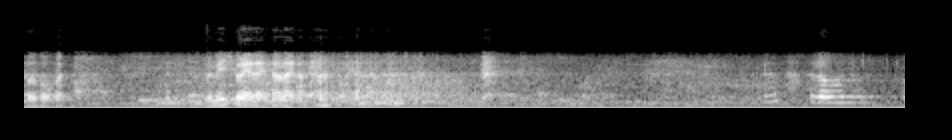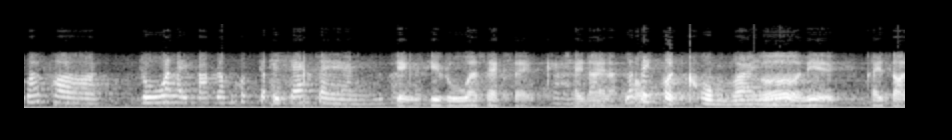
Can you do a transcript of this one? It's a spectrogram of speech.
เบอร์หกอะมันไม่ช่วยอะไรเท่าไหร่หรอกรู้ว่าพอรู้อะไรปั๊บแล้วก็จะไปแทรกแซงเก่งที่รู้ว่าแทรกแซงใช้ได้แล้วแล้วไปกดข่มไว้ เออ นี่ ใครสอน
